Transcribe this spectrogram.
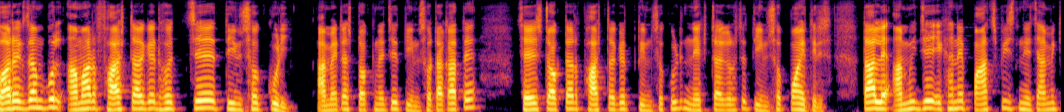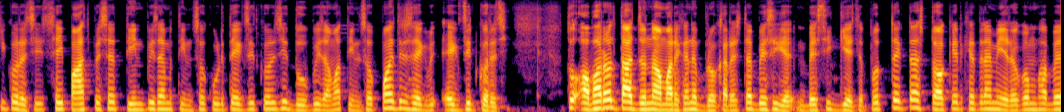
ফর এক্সাম্পল আমার ফার্স্ট টার্গেট হচ্ছে ৩২০ আমি একটা স্টক কিনেছি তিনশো টাকাতে সেই স্টকটার ফার্স্ট টার্গেট ৩২০ নেক্সট টার্গেট হচ্ছে ৩৩৫। তাহলে আমি যে এখানে পাঁচ পিস নিয়েছি আমি কি করেছি সেই ৫ পিসের তিন পিস আমি তিনশো কুড়িতে এক্সিট করেছি, দু পিস আমার ৩৩৫ এ এক্সিট করেছি। তো ওভারঅল তার জন্য আমার এখানে ব্রোকারেজটা বেশি বেশি গিয়েছে। প্রত্যেকটা স্টকের ক্ষেত্রে আমি এরকমভাবে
